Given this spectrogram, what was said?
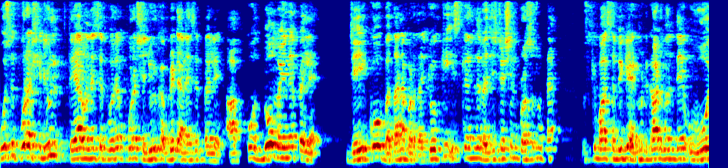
उस पूरा शेड्यूल तैयार होने से पूरे, पूरा शेड्यूल का अपडेट आने से पहले, आपको दो महीने पहले जेई को बताना पड़ता है, क्योंकि इसके अंदर रजिस्ट्रेशन प्रोसेस होता है, उसके बाद सभी के एडमिट कार्ड बनते हैं, वो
